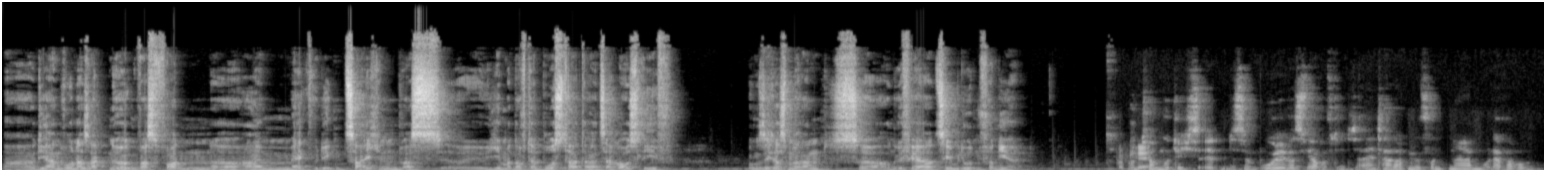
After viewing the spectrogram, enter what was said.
Äh, Die Anwohner sagten irgendwas von äh, einem merkwürdigen Zeichen, was äh, jemand auf der Brust hatte, als er rauslief. Gucken Sie sich das mal an. Das ist äh, ungefähr 10 Minuten von hier. Und Okay. vermutlich äh, das Symbol, was wir auch auf den allen Tatorten gefunden haben, oder warum?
